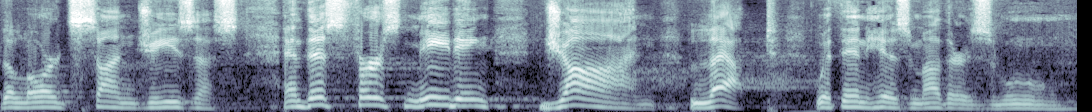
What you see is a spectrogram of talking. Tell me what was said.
the Lord's Son, Jesus. And this first meeting, John leapt within his mother's womb.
